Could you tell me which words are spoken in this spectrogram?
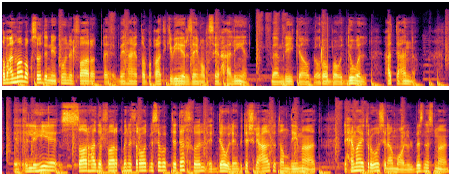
طبعا ما بقصد أنه يكون الفارق بين هاي الطبقات كبير زي ما بصير حاليا بأمريكا وبأوروبا والدول حتى عنا. اللي هي صار هذا الفارق بين الثروات بسبب تدخل الدولة بتشريعات وتنظيمات لحماية رؤوس الأموال والبزنس مان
